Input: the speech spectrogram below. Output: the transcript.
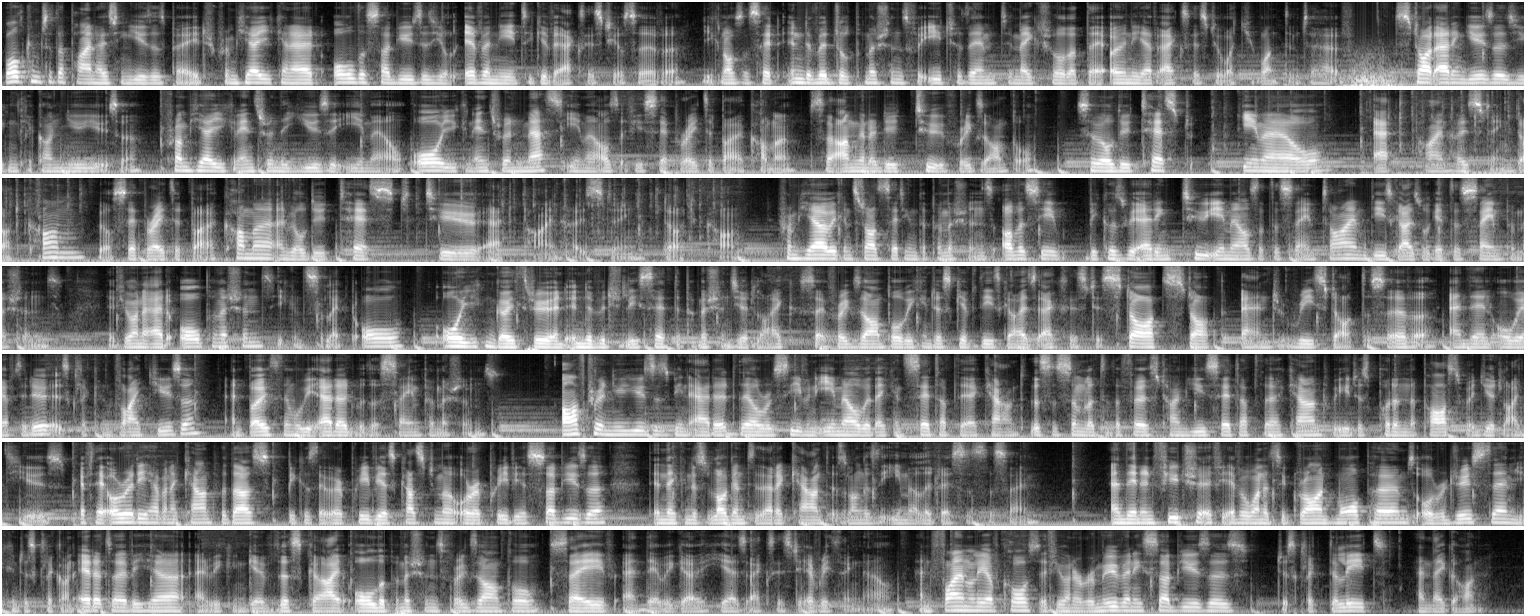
Welcome to the Pine Hosting users page. From here you can add all the sub-users you'll ever need to give access to your server. You can also set individual permissions for each of them to make sure that they only have access to what you want them to have. To start adding users, you can click on new user. From here you can enter in the user email, or you can enter in mass emails if you separate it by a comma. So I'm going to do two for example. So we'll do test email at pinehosting.com. We'll separate it by a comma and we'll do test2 at pinehosting.com. From here, we can start setting the permissions. Obviously, because we're adding two emails at the same time, these guys will get the same permissions. If you want to add all permissions, you can select all, or you can go through and individually set the permissions you'd like. So for example, we can just give these guys access to start, stop, and restart the server. And then all we have to do is click invite user, and both of them will be added with the same permissions. After a new user has been added, they'll receive an email where they can set up their account. This is similar to the first time you set up the account where you just put in the password you'd like to use. If they already have an account with us because they were a previous customer or a previous sub-user, then they can just log into that account as long as the email address is the same. And then in future, if you ever wanted to grant more perms or reduce them, you can just click on edit over here and we can give this guy all the permissions, for example, save, and there we go. He has access to everything now. And finally, of course, if you want to remove any sub users, just click delete and they're gone.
